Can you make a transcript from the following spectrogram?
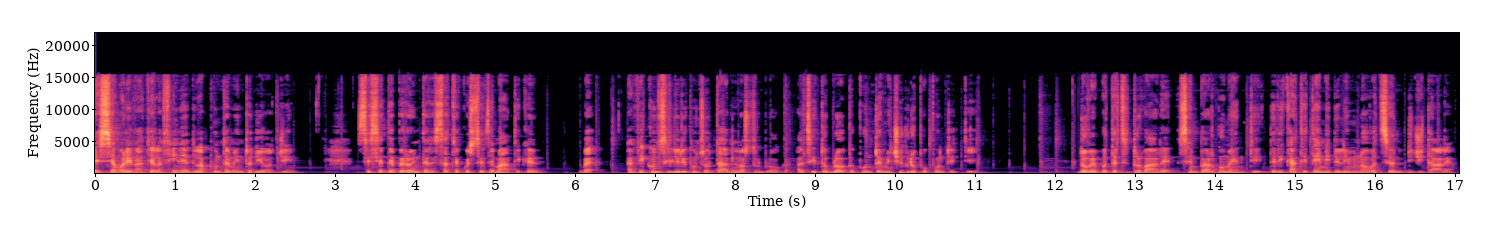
E siamo arrivati alla fine dell'appuntamento di oggi. Se siete però interessati a queste tematiche, beh, vi consiglio di consultare il nostro blog al sito blog.mcgruppo.it, dove potete trovare sempre argomenti dedicati ai temi dell'innovazione digitale.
